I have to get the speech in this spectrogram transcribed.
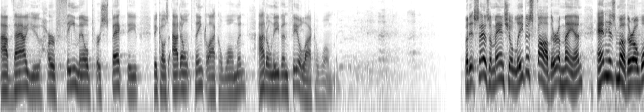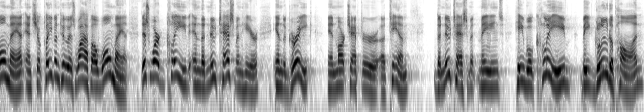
I value her female perspective because I don't think like a woman. I don't even feel like a woman. But it says, A man shall leave his father, a man, and his mother, a woman, and shall cleave unto his wife, a woman. This word cleave in the New Testament here, in the Greek, in Mark chapter uh, 10, the New Testament means he will cleave, be glued upon,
